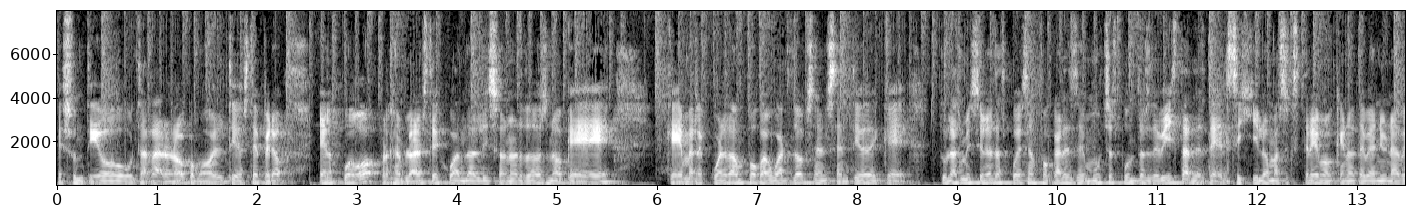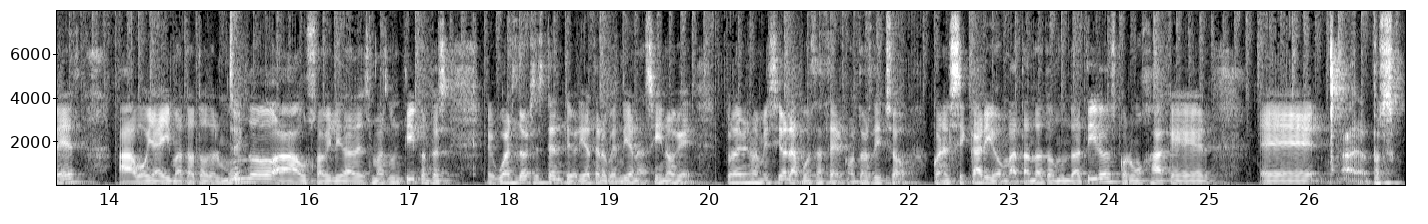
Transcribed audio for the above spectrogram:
es un tío ultra raro, ¿no? Como el tío este, pero el juego, por ejemplo, ahora estoy jugando al Dishonored 2, ¿no? Que, que me recuerda un poco a Watch Dogs en el sentido de que tú las misiones las puedes enfocar desde muchos puntos de vista, desde el sigilo más extremo que no te vea ni una vez, a voy ahí mato a todo el mundo, a uso habilidades más de un tipo. Entonces, el Watch Dogs este en teoría te lo vendían así, ¿no? Que tú la misma misión la puedes hacer, como tú has dicho, con el sicario matando a todo el mundo a tiros, con un hacker eh, pues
